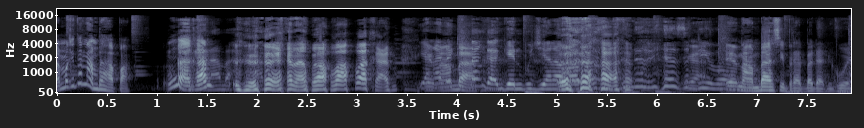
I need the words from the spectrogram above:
Emang kita nambah apa? Enggak kan? Nambah. Apa-apa kan? Yang Ya, ada nambah. kita nggak gen pujian apa apa sebenarnya sedih Ya, banget. ya, nambah sih berat badan gue.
